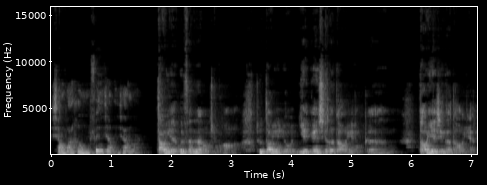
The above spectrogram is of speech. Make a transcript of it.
想法和我们分享一下吗？导演会分两种情况了，就导演有演员型的导演跟导演型的导演。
